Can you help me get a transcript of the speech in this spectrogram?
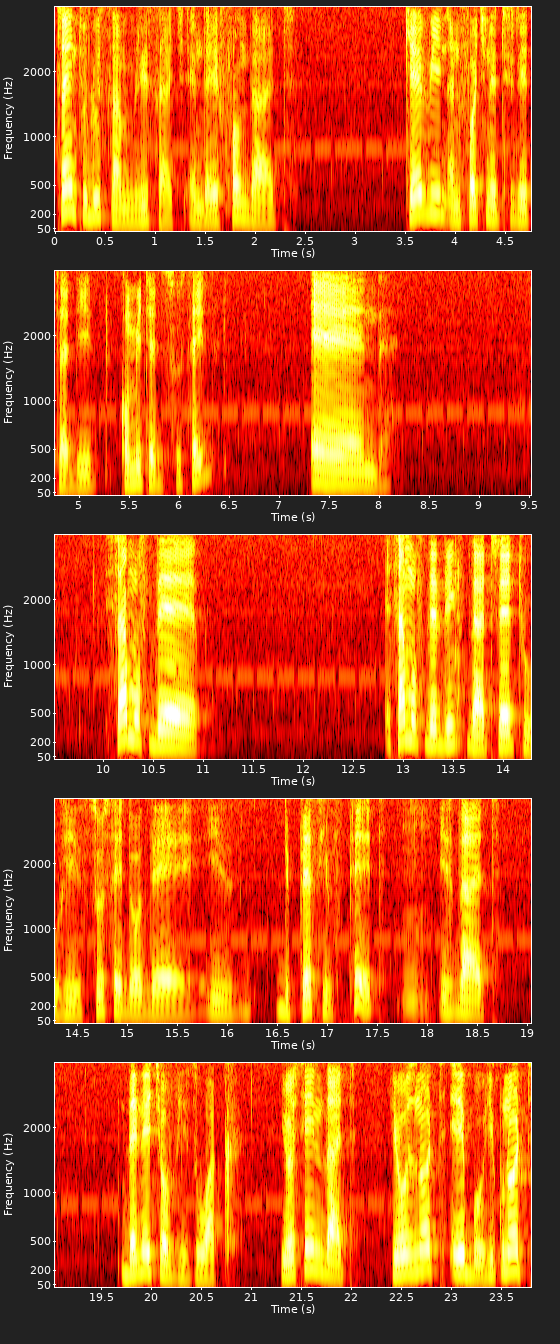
trying to do some research and I found that Kevin unfortunately later did committed suicide and some of the some of the things that led to his suicide or the his depressive state Mm. is that the nature of his work. You're saying that he was not able, he could not,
